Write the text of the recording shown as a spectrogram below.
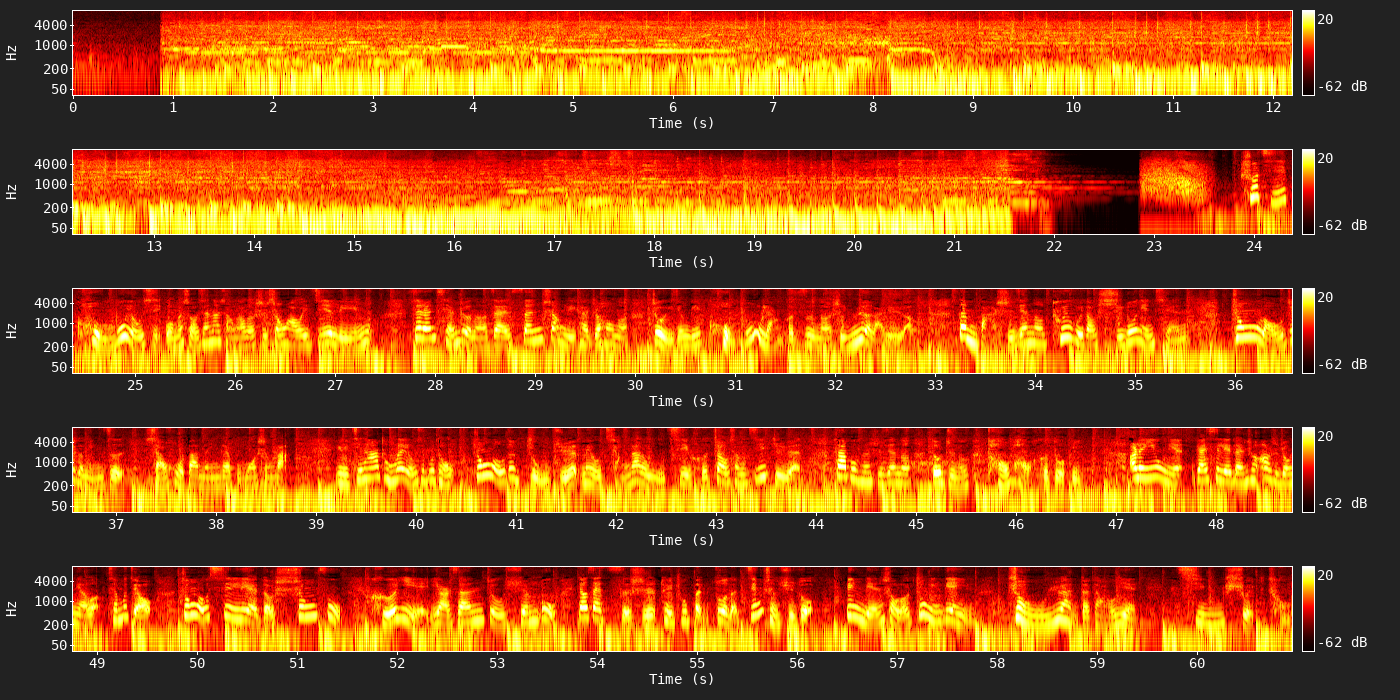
及恐怖游戏，我们首先呢想到的是《生化危机零》。虽然前者呢在三上离开之后呢，就已经离恐怖两个字呢是越来越远了，但把时间呢推回到十多年前，钟楼这个名字，小伙伴们应该不陌生吧？与其他同类游戏不同，钟楼的主角没有强大的武器和照相机支援，大部分时间呢都只能逃跑和躲避。二零一五年，该系列诞生二十周年了。前不久，钟楼系列的生父河野一二三就宣布要在此时推出本作的精神续作，并联手了著名电影《咒怨》的导演清水崇，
